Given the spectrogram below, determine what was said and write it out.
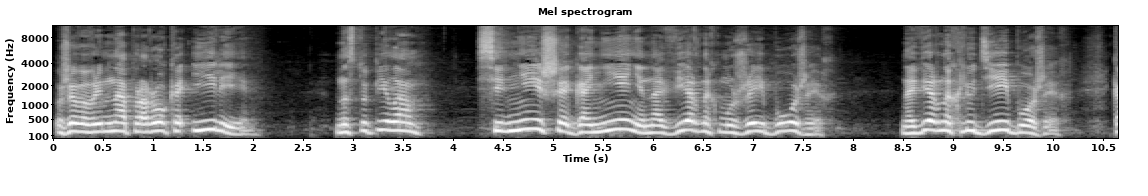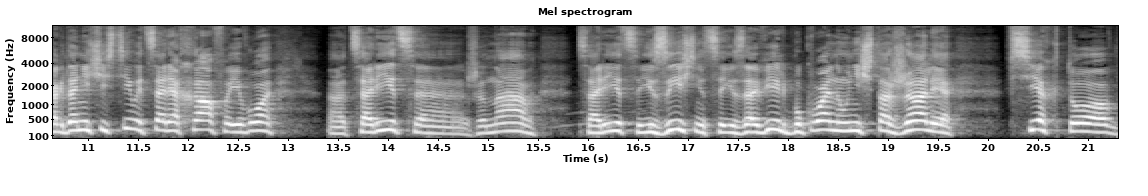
уже во времена пророка Илии наступило сильнейшее гонение на верных мужей Божиих, на верных людей Божиих, когда нечестивый царь Ахав и его Э, царица, жена царицы, язычница Изавель буквально уничтожали всех, кто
